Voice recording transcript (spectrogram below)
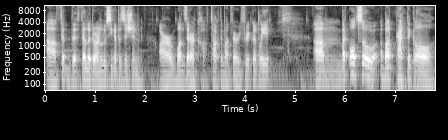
Uh, the Philidor and Lucena position are ones that are talked about very frequently um, but also about practical,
